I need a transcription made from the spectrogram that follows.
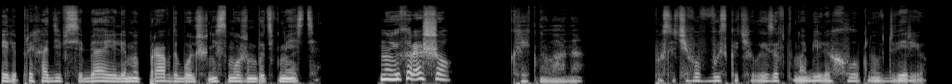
Или приходи в себя, или мы правда больше не сможем быть вместе. «Ну и хорошо!» — крикнула она, после чего выскочила из автомобиля, хлопнув дверью.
